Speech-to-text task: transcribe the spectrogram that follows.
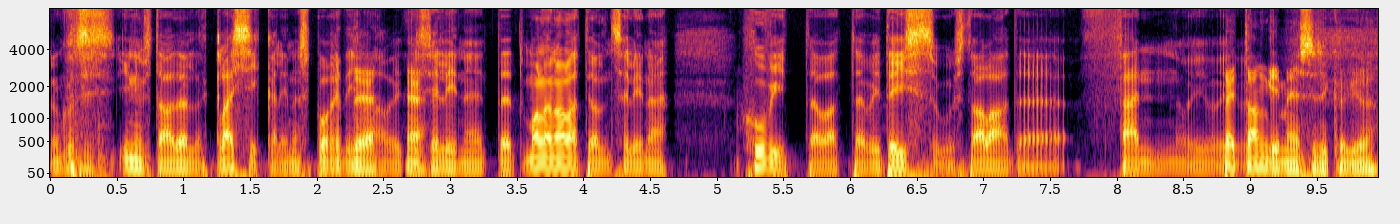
no kuidas inimesed tahavad öelda, et klassikaline spordiala yeah, või yeah. selline, et, et ma olen alati olnud selline huvitavate või teistsuguste alade fänn või, või petangimees siis ikkagi või?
